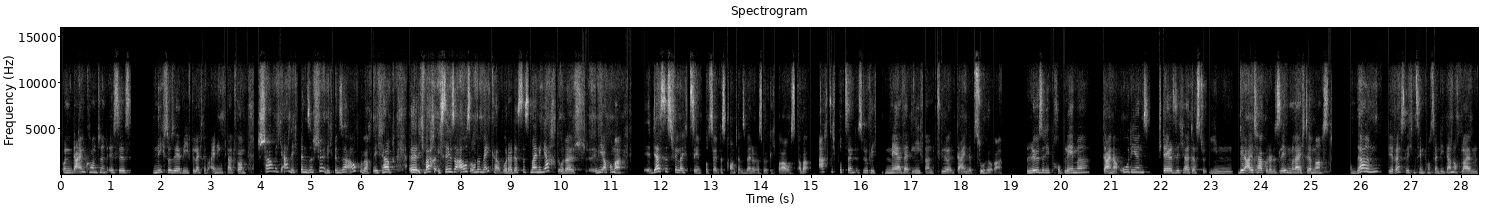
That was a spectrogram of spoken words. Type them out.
Und in deinem Content ist es nicht so sehr wie vielleicht auf einigen Plattformen. Schau mich an, ich bin so schön, ich bin so aufgewacht, ich habe, äh, ich wache, ich sehe so aus ohne Make-up oder das ist meine Yacht oder wie auch immer. Das ist vielleicht 10% des Contents, wenn du das wirklich brauchst. Aber 80% ist wirklich Mehrwert liefern für deine Zuhörer. Löse die Probleme deiner Audience, stell sicher, dass du ihnen den Alltag oder das Leben leichter machst. Und dann, die restlichen 10%, die dann noch bleiben,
